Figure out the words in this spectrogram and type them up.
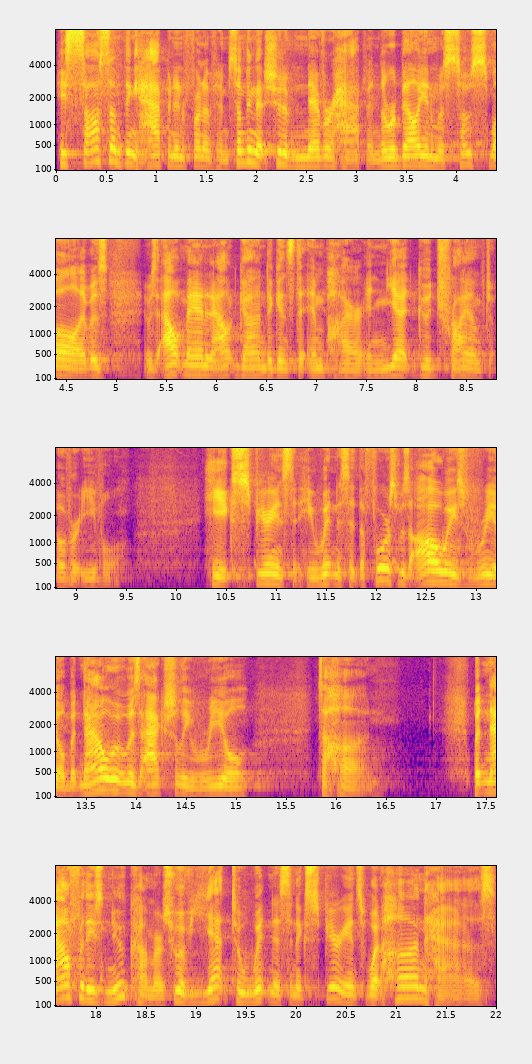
He saw something happen in front of him, something that should have never happened. The rebellion was so small, it was, it was outmanned and outgunned against the empire, and yet good triumphed over evil. He experienced it, he witnessed it. The force was always real, but now it was actually real to Han. But now, for these newcomers who have yet to witness and experience what Han has,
